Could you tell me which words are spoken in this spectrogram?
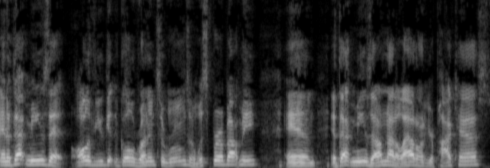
And if that means that all of you get to go run into rooms and whisper about me, and if that means that I'm not allowed on your podcast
